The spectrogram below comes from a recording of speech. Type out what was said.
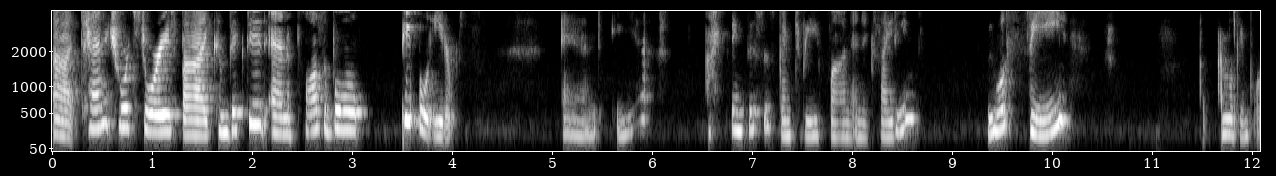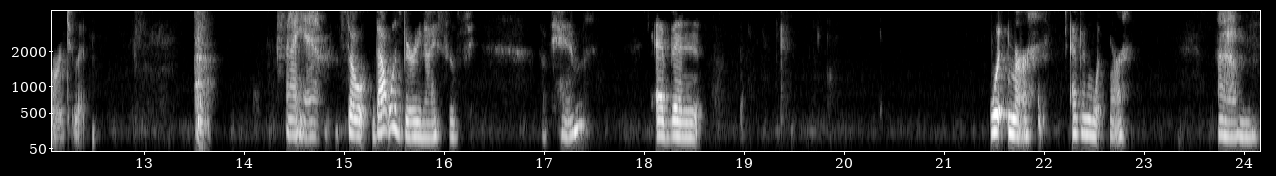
uh, 10 Short Stories by Convicted and Plausible People Eaters. And yeah, I think this is going to be fun and exciting. We will see. I'm looking forward to it. I am. So that was very nice of of him. Evan Whitmer. Evan Whitmer. Um,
